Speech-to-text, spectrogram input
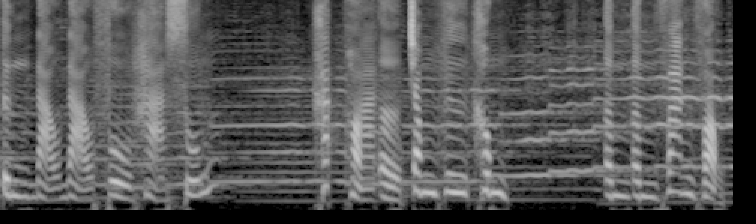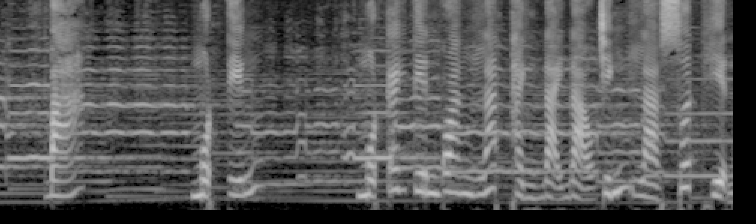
Từng đảo đảo phù hạ xuống. Khắc họa ở trong hư không. Âm âm vang vọng, Bá. Một tiếng, Một cái tiên quang lát thành đại đảo chính là xuất hiện,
